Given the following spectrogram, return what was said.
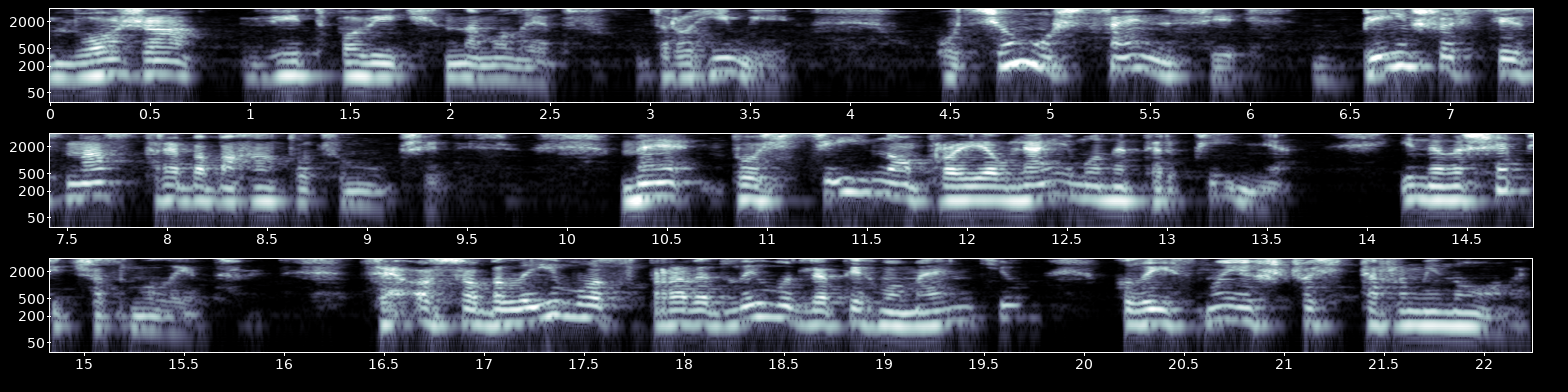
Божа відповідь на молитву. Дорогі мої, у цьому ж сенсі більшості з нас треба багато чому вчитися. Ми постійно проявляємо нетерпіння і не лише під час молитви. Це особливо справедливо для тих моментів, коли існує щось термінове,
